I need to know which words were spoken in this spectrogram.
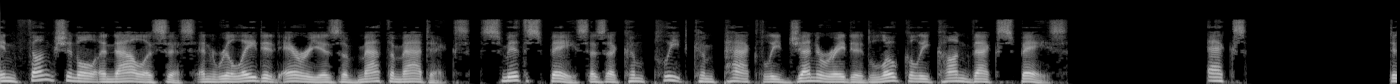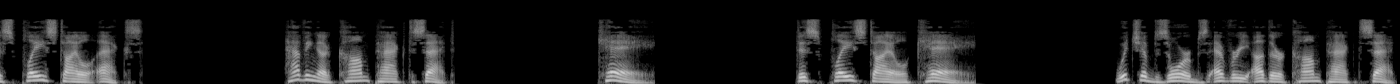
In functional analysis and related areas of mathematics, Smith space is a complete compactly generated locally convex space. X display style X having a compact set. K display style K which absorbs every other compact set.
